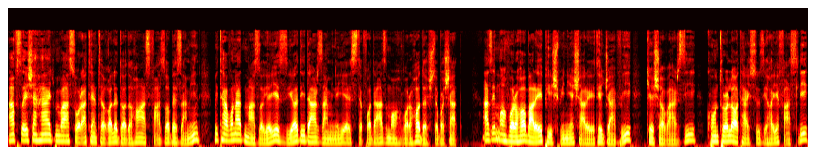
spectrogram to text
افزایش حجم و سرعت انتقال داده ها از فضا به زمین می تواند مزایای زیادی در زمینه استفاده از ماهواره ها داشته باشد. از این ماهواره ها برای پیش بینی شرایط جوی، کشاورزی، کنترل آتش سوزی های فصلی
